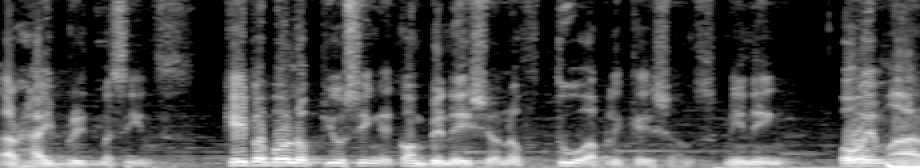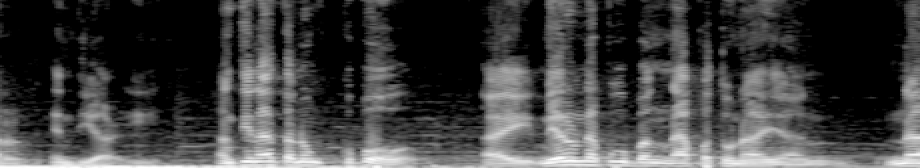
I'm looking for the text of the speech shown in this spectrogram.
are hybrid machines capable of using a combination of two applications, meaning OMR and DRE. Ang tinatanong ko po ay meron na po bang napatunayan na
